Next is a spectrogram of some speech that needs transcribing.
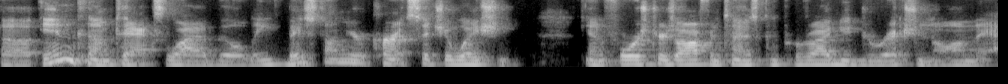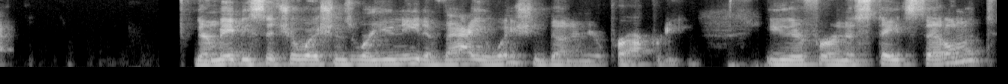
uh, income tax liability based on your current situation. And foresters oftentimes can provide you direction on that. There may be situations where you need evaluation done on your property, either for an estate settlement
